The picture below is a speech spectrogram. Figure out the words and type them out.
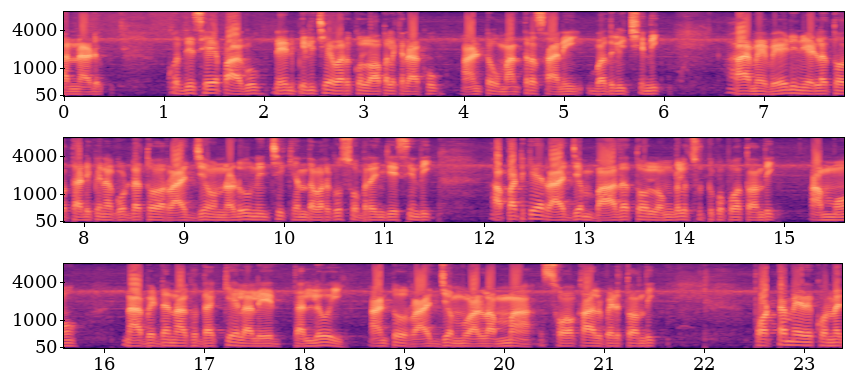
అన్నాడు. కొద్దిసేపు ఆగు నేను పిలిచే వరకు లోపలికి రాకు అంటూ మంత్రసాని బదులిచ్చింది. ఆమె వేడి నీళ్ళతో తడిపిన గుడ్డతో రాజ్యం నడువు నుంచి కింద వరకు శుభ్రం చేసింది. అప్పటికే రాజ్యం బాధతో లొంగలు చుట్టుకుపోతోంది. అమ్మో నా బిడ్డ నాకు దక్కేలా లేదు తల్లోయ్ అంటూ రాజ్యం వాళ్ళమ్మ శోకాలు పెడుతోంది. పొట్ట మీద కొన్న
